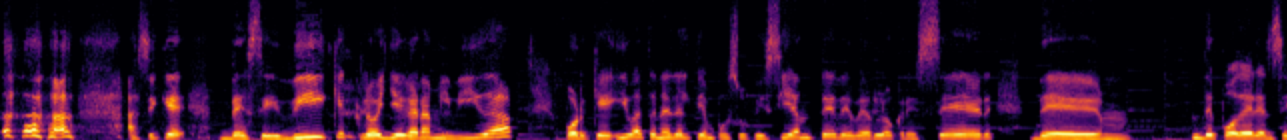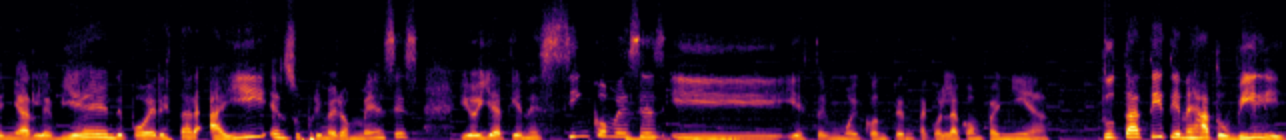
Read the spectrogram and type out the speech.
Así que decidí que Chloe llegara a mi vida porque iba a tener el tiempo suficiente de verlo crecer, de de poder enseñarle bien, de poder estar ahí en sus primeros meses. Y hoy ya tiene cinco meses y, y estoy muy contenta con la compañía. Tú, Tati, tienes a tu Billy.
